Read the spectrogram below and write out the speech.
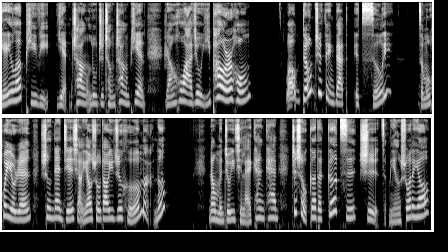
Gayla Peevey 演唱录制成唱片，然后啊就一炮而红。Well, don't you think that it's silly？怎么会有人圣诞节想要收到一只河马呢？那我们就一起来看看这首歌的歌词是怎么样说的哟。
